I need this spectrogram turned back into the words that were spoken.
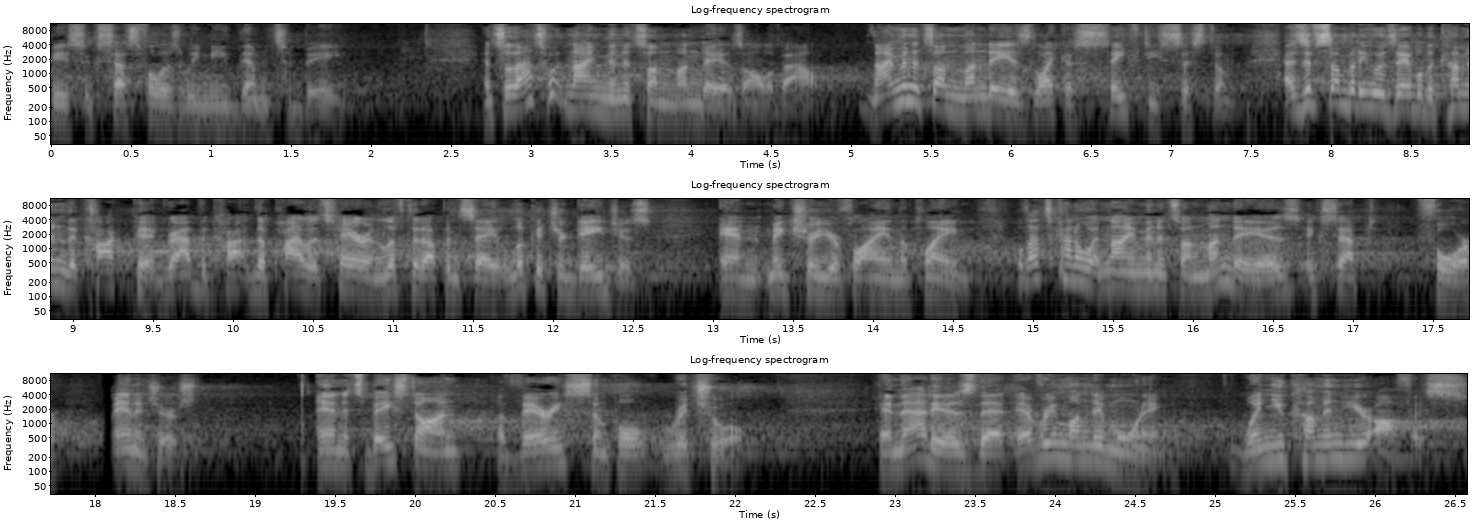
be as successful as we need them to be. And so that's what nine minutes on Monday is all about. Nine minutes on Monday is like a safety system. As if somebody was able to come into the cockpit, grab the, co- the pilot's hair and lift it up and say, look at your gauges and make sure you're flying the plane. Well, that's kind of what nine minutes on Monday is, except for managers. And it's based on a very simple ritual. And that is that every Monday morning, when you come into your office,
